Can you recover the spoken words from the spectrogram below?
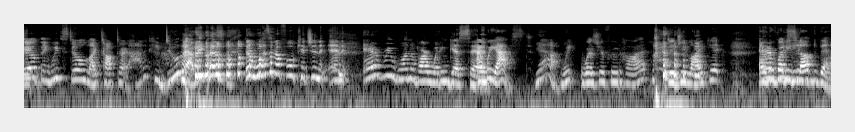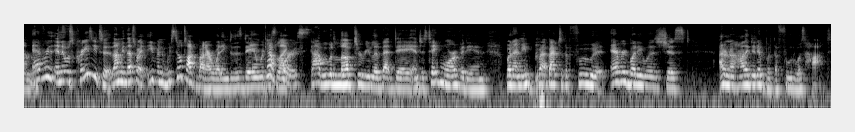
we still think we'd still like talk to her. How did he do that? Because there wasn't a full kitchen, and every one of our wedding guests said, and we asked, "Yeah, we was your food hot? Did you like it? Everybody Every loved them. Every and it was crazy to. I mean, that's why even we still talk about our wedding to this day, and we're Yeah, just like, course. God, we would love to relive that day and just take more of it in. But I mean, back to the food. Everybody was just. I don't know how they did it, but the food was hot.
